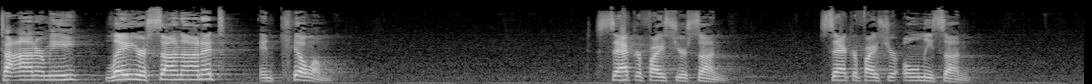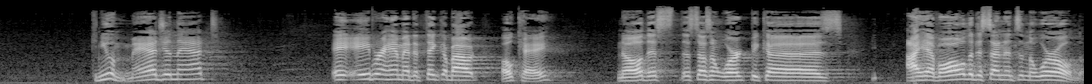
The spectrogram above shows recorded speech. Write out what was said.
to honor me, lay your son on it, and kill him. Sacrifice your son. Sacrifice your only son. Can you imagine that? A- Abraham had to think about okay, no, this, this doesn't work because I have all the descendants in the world.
